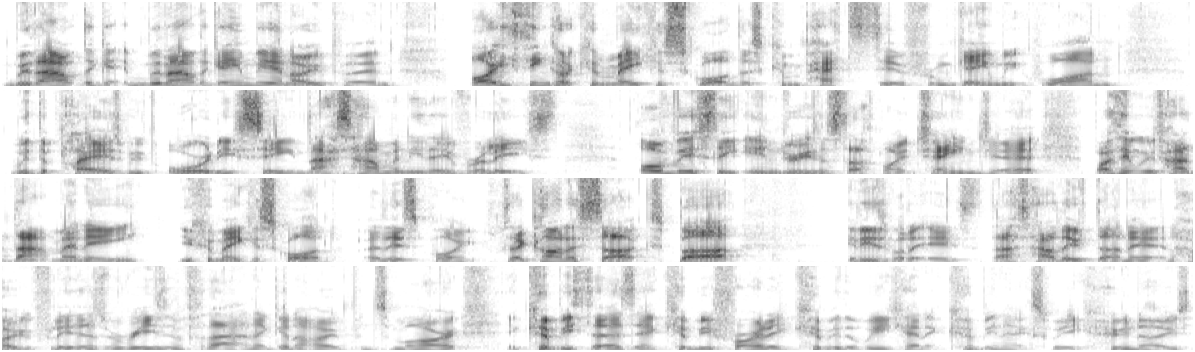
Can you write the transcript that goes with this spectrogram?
without the without the game being open, I think I can make a squad that's competitive from game week one with the players we've already seen. That's how many they've released. Obviously, injuries and stuff might change it, but I think we've had that many. You can make a squad at this point. So that kind of sucks, but it is what it is. That's how they've done it, and hopefully there's a reason for that, and they're going to open tomorrow. It could be Thursday, it could be Friday, it could be the weekend, it could be next week. Who knows?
